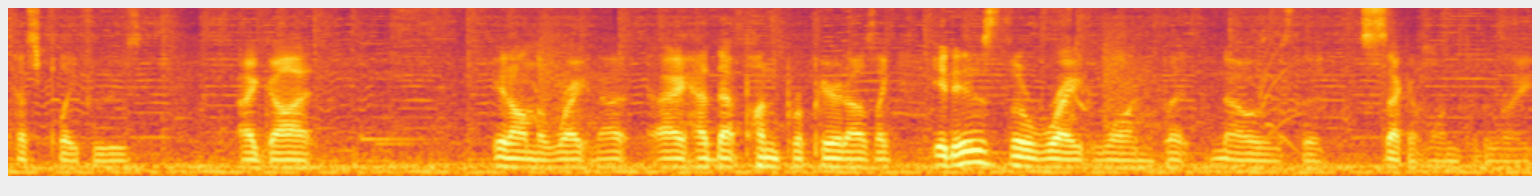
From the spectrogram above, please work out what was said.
test playthroughs, I got it on the right. I, I had that pun prepared. I was like, it is the right one, but no, it was the second one to the right.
